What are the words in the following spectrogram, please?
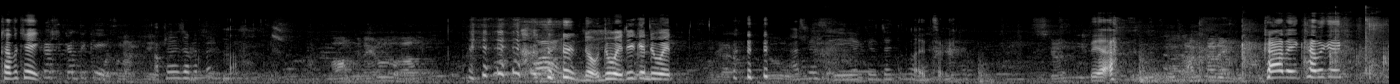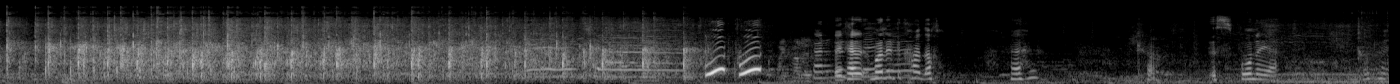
Cut the cake. Mom, can I go to help? no, do it. You can do it. it's okay. Yeah. I'm cutting. Cut it. Cut the cake. Whoop, whoop. They cut it. to cut the. Spoon, yeah. Okay,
